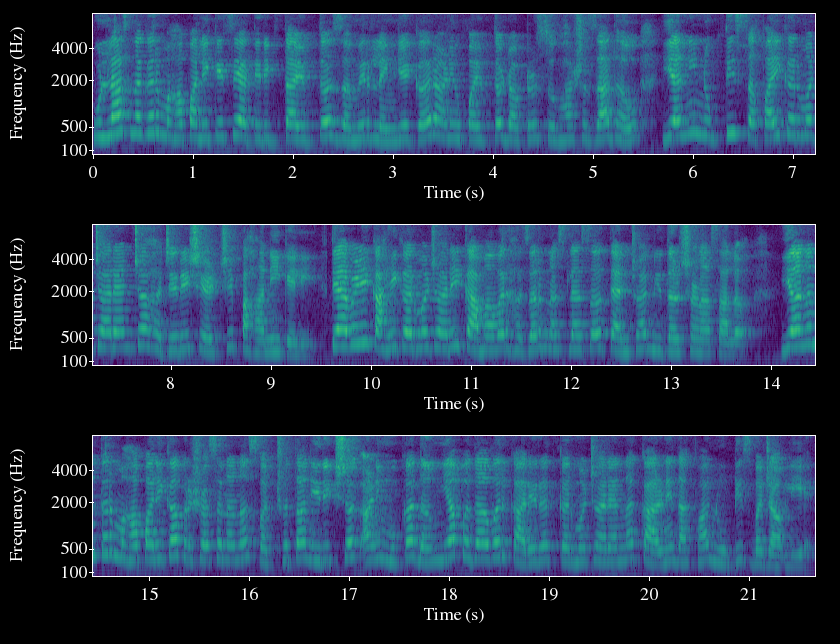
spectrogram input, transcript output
उल्हासनगर महापालिकेचे अतिरिक्त आयुक्त जमीर लेंगेकर आणि उपायुक्त डॉक्टर सुभाष जाधव यांनी नुकतीच सफाई कर्मचाऱ्यांच्या हजेरी शेडची पाहणी केली. त्यावेळी काही कर्मचारी कामावर हजर नसल्याचं त्यांच्या निदर्शनास आलं. यानंतर महापालिका प्रशासनानं स्वच्छता निरीक्षक आणि मुकादम या पदावर कार्यरत कर्मचाऱ्यांना कारणे दाखवा नोटीस बजावली आहे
